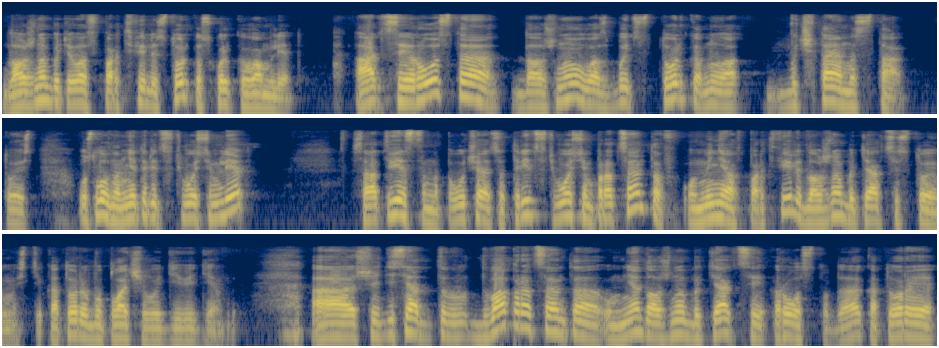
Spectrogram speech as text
должно быть у вас в портфеле столько, сколько вам лет. Акции роста должно у вас быть столько, ну, а, вычитаем из 100. То есть, условно, мне 38 лет, Соответственно, получается 38% у меня в портфеле должно быть акций стоимости, которые выплачивают дивиденды. А 62% у меня должно быть акции роста, да, которые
